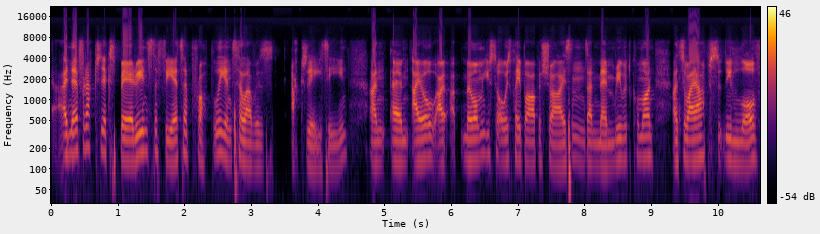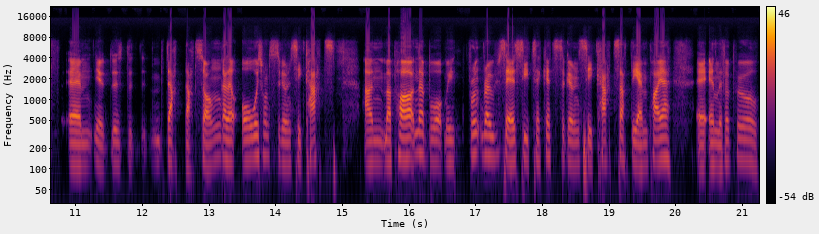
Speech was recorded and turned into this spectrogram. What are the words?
I never actually experienced the theatre properly until I was actually 18 and um I, I my mum used to always play Barbra Streisand and memory would come on and so I absolutely love um you know the, the, that that song and I always wanted to go and see Cats. And my partner bought me front row se- seat tickets to go and see Cats at the Empire uh, in Liverpool.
